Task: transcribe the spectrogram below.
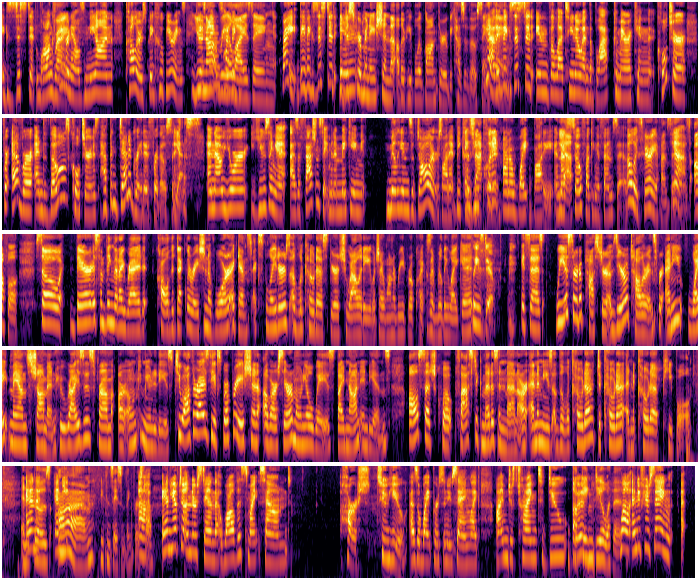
existed long Right. fingernails, neon colors, big hoop earrings. You're These not things have ex- realizing right. They've existed the in discrimination that other people have gone through because of those same yeah, things. they've existed in the Latino and the Black American culture forever, and those cultures have been denigrated for those things. Yes. and now you're using it as a fashion statement and making millions of dollars on it because you put it on a white body, and that's Yeah. so fucking offensive. Oh, it's very offensive. Yeah. It's awful. So there is something that I read called the Declaration of War Against Exploiters of Lakota Spirituality, which I want to read real quick because I really like it. Please do. It says, We assert a posture of zero tolerance for any white man's shaman who rises from our own communities to authorize the expropriation of our ceremonial ways by non Indians. All such, quote, plastic medicine men are enemies of the Lakota, Dakota, and Nakota people. And, And- it goes and you- on. You can say something first, Uh, though. and you have to understand that while this might sound harsh to you as a white person who's saying like I'm just trying to do good Fucking deal with it. Well, and if you're saying,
